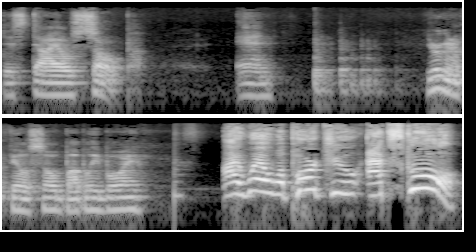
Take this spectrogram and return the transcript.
this dial soap. And you're gonna feel so bubbly, boy. I will report you at school!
